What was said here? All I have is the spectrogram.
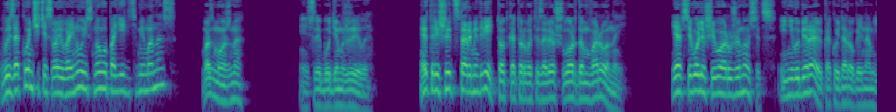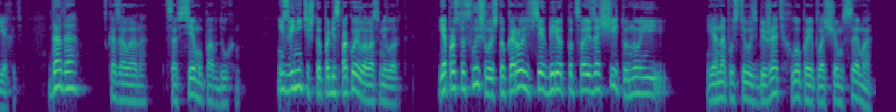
Вы закончите свою войну и снова поедете мимо нас? Возможно. Если будем живы. Это решит старый медведь, тот, которого ты зовешь лордом Вороной. Я всего лишь его оруженосец и не выбираю, какой дорогой нам ехать. «Да-да», — сказала она, совсем упав духом. «Извините, что побеспокоила вас, милорд. Я просто слышала, что король всех берет под свою защиту, ну и...» и она пустилась бежать, хлопая плащом Сэма,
